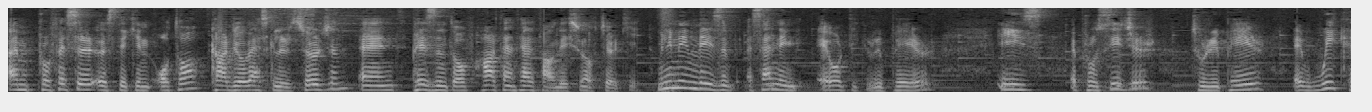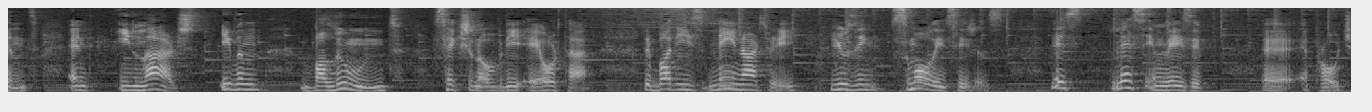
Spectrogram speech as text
I'm Professor Öztekin Oto, cardiovascular surgeon and president of Heart and Health Foundation of Turkey. Minimally invasive ascending aortic repair is a procedure to repair a weakened and enlarged, even ballooned section of the aorta, the body's main artery, using small incisions. This less invasive uh, approach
